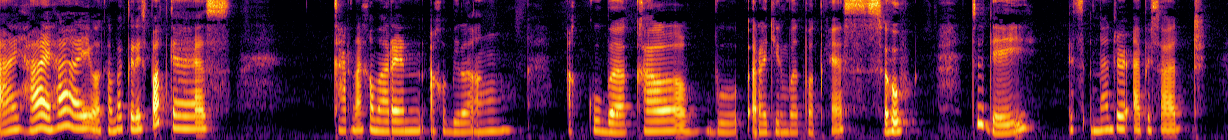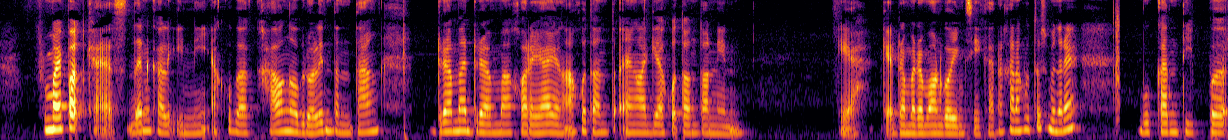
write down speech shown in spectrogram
hai, hai, hai, welcome back to this podcast. Karena kemarin aku bilang aku bakal bu rajin buat podcast, so today it's another episode from my podcast. Dan kali ini aku bakal ngobrolin tentang drama-drama Korea yang aku tonton, yang lagi aku tontonin. Ya, kayak drama-drama ongoing sih. Karena kan aku tuh sebenarnya bukan tipe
